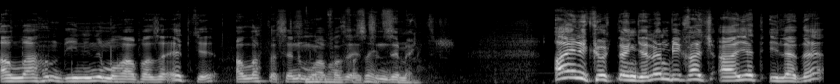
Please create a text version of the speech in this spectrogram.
Allah'ın dinini muhafaza et ki Allah da seni, seni muhafaza, muhafaza etsin, etsin demektir. Aynı kökten gelen birkaç ayet ile de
